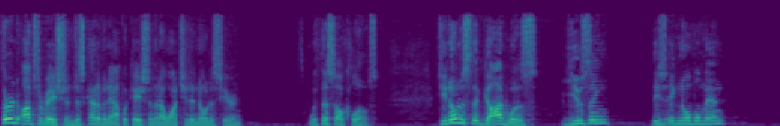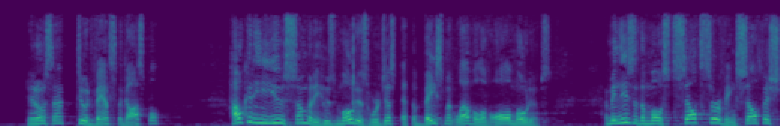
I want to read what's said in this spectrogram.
Third observation, just kind of an application that I want you to notice here. And with this, I'll close. Do you notice that God was using these ignoble men? Do you notice that? To advance the gospel? How could he use somebody whose motives were just at the basement level of all motives? I mean, these are the most self-serving, selfish,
